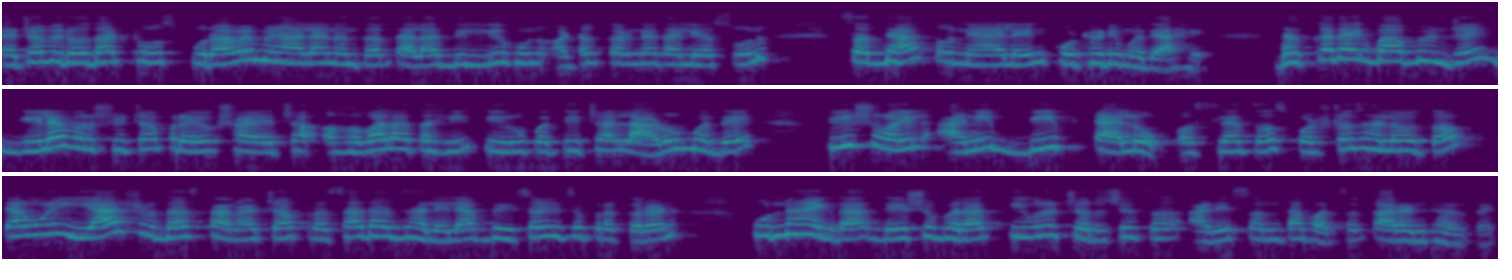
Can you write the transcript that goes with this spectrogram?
त्याच्या विरोधात ठोस पुरावे मिळाल्यानंतर त्याला दिल्लीहून अटक करण्यात आली असून सध्या तो न्यायालयीन कोठडीमध्ये आहे. धक्कादायक बाब म्हणजे गेल्या वर्षीच्या प्रयोगशाळेच्या अहवालातही तिरुपतीच्या लाडूमध्ये फिश ऑइल आणि बीफ टॅलो असल्याचं स्पष्ट झालं होतं. त्यामुळे या श्रद्धास्थानाच्या प्रसादात झालेल्या भेसळीचं प्रकरण पुन्हा एकदा देशभरात तीव्र चर्चेचं आणि संतापाचं कारण ठरतंय.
